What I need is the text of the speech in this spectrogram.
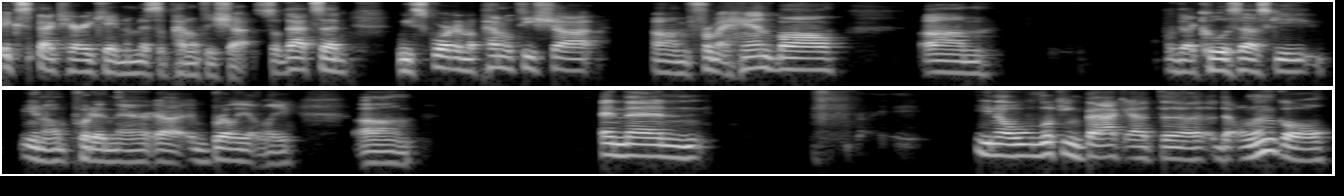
expect Harry Kane to miss a penalty shot. So that said, we scored on a penalty shot um, from a handball um, that Kulusevski you know put in there uh, brilliantly, um, and then you know, looking back at the the own goal,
